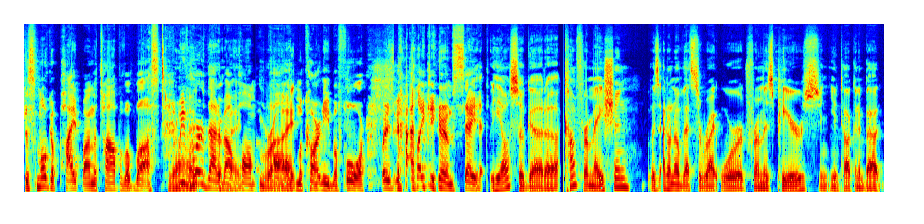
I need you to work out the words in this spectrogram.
to smoke a pipe on the top of a bus. We've heard that about Paul, right. Paul McCartney before, but I like to hear him say it. He also got a confirmation. Was I don't know if that's the right word from his peers. And you're talking about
